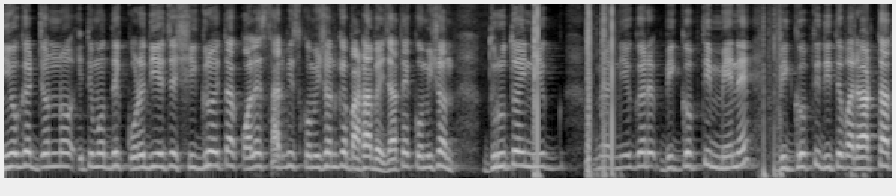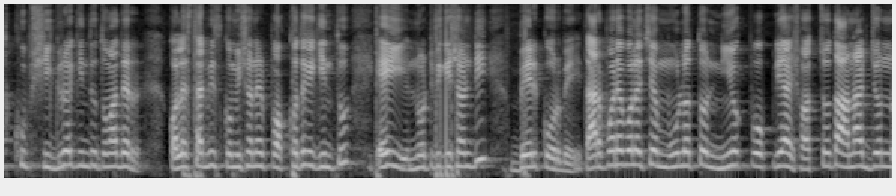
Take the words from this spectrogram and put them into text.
নিয়োগের জন্য ইতিমধ্যেই করে দিয়েছে। শীঘ্রই তা কলেজ সার্ভিস কমিশনকে পাঠাবে যাতে কমিশন দ্রুতই নিয়োগ, নিয়োগের বিজ্ঞপ্তি মেনে বিজ্ঞপ্তি দিতে পারে। অর্থাৎ খুব শীঘ্রই কিন্তু তোমাদের কলেজ সার্ভিস কমিশনের পক্ষ থেকে কিন্তু এই নোটিফিকেশনটি বের করবে। তারপরে বলেছে, মূলত নিয়োগ প্রক্রিয়ায় স্বচ্ছতা আনার জন্য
